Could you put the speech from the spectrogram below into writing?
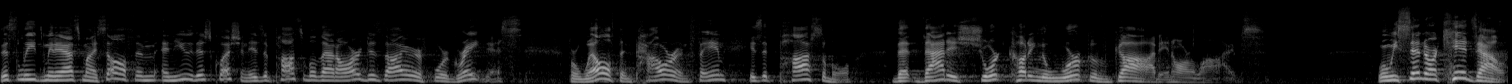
This leads me to ask myself and, and you this question Is it possible that our desire for greatness, for wealth and power and fame, is it possible that that is shortcutting the work of God in our lives. When we send our kids out,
